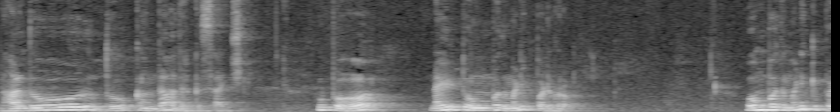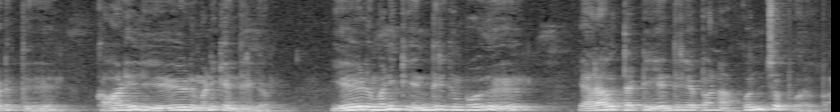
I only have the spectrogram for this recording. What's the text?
நாள்தோறும் தூக்கம்தான் அதற்கு சாட்சி. இப்போது நைட்டு ஒம்பது மணிக்கு படுக்கிறோம். ஒம்பது மணிக்கு படுத்து காலையில் ஏழு மணிக்கு எந்திரிக்கிறோம். ஏழு மணிக்கு எந்திரிக்கும் போது யாராவது தட்டி எந்திரியப்பான்னா கொஞ்சம் போகிறப்பா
